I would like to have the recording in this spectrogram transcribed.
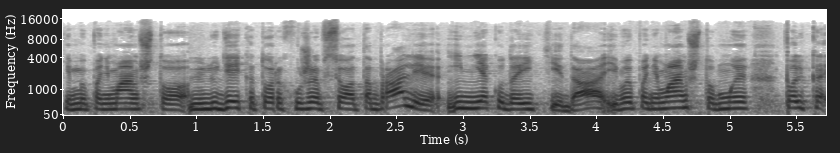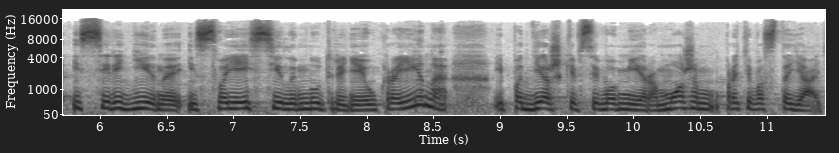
и мы понимаем, что людей, которых уже все отобрали, им некуда идти, да, и мы понимаем, что мы только из середины, из своей силы внутренней Украины и поддержки всего мира можем противостоять.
